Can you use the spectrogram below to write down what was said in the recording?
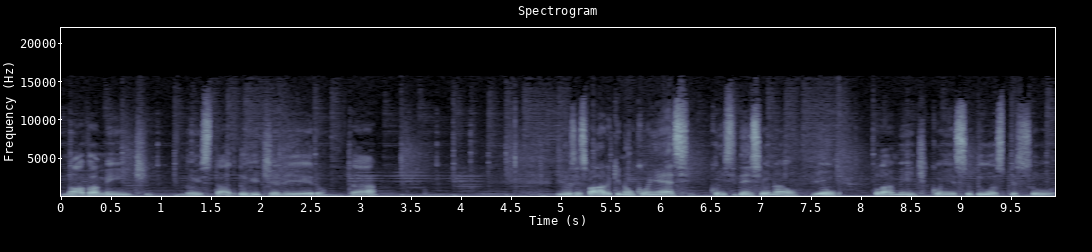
Novamente no estado do Rio de Janeiro, tá? E vocês falaram que não conhece, coincidência ou não, eu particularmente conheço duas pessoas.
